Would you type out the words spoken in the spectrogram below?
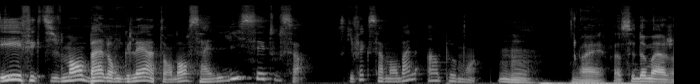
Et effectivement, bah, l'anglais a tendance à lisser tout ça. Ce qui fait que ça m'emballe un peu moins. Hum. Ouais, c'est dommage.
